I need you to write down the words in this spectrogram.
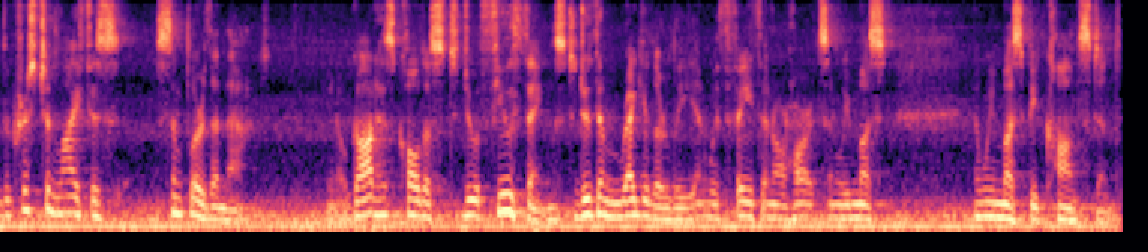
the Christian life is simpler than that. You know, God has called us to do a few things, to do them regularly and with faith in our hearts, and we must, and we must be constant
